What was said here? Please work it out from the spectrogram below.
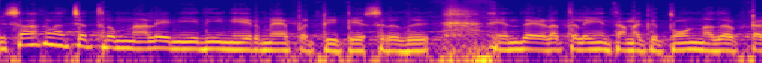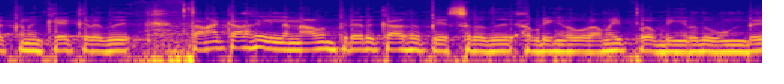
விசாக நட்சத்திரம்னாலே நீதி நேர்மை பற்றி பேசுகிறது எந்த இடத்துலையும் தனக்கு தோணுனதை டக்குன்னு கேட்குறது தனக்காக இல்லைனாலும் பிறருக்காக பேசுகிறது அப்படிங்கிற ஒரு அமைப்பு அப்படிங்கிறது உண்டு.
